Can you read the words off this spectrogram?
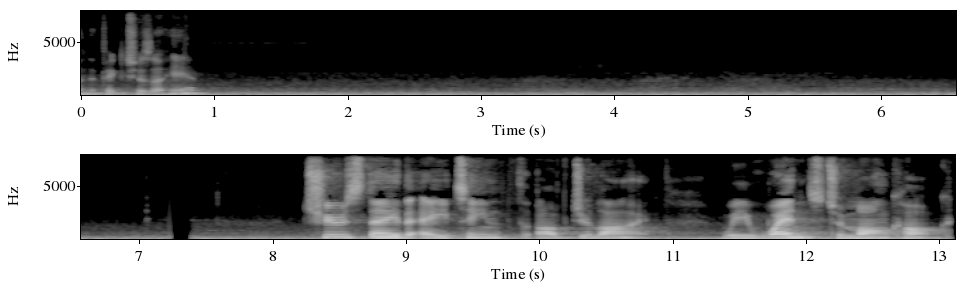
And the pictures are here. Tuesday, the 18th of July. We went to Mongkok.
